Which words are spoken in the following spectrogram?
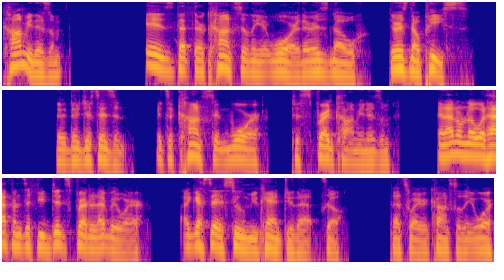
communism is that they're constantly at war. There is no there is no peace. There, there just isn't. It's a constant war to spread communism. And I don't know what happens if you did spread it everywhere. I guess they assume you can't do that. So that's why you're constantly at war.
